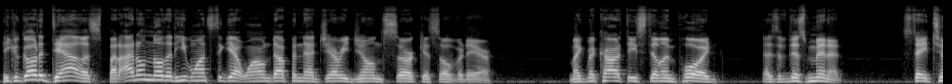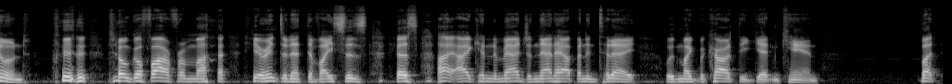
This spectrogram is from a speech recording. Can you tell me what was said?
He could go to Dallas, but I don't know that he wants to get wound up in that Jerry Jones circus over there. Mike McCarthy's still employed as of this minute. Stay tuned. don't go far from uh, your internet devices because I, I can imagine that happening today with Mike McCarthy getting canned. But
